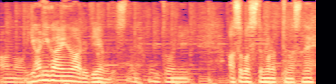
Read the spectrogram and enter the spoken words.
あの、やりがいのあるゲームですね。本当に遊ばせてもらってますね。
